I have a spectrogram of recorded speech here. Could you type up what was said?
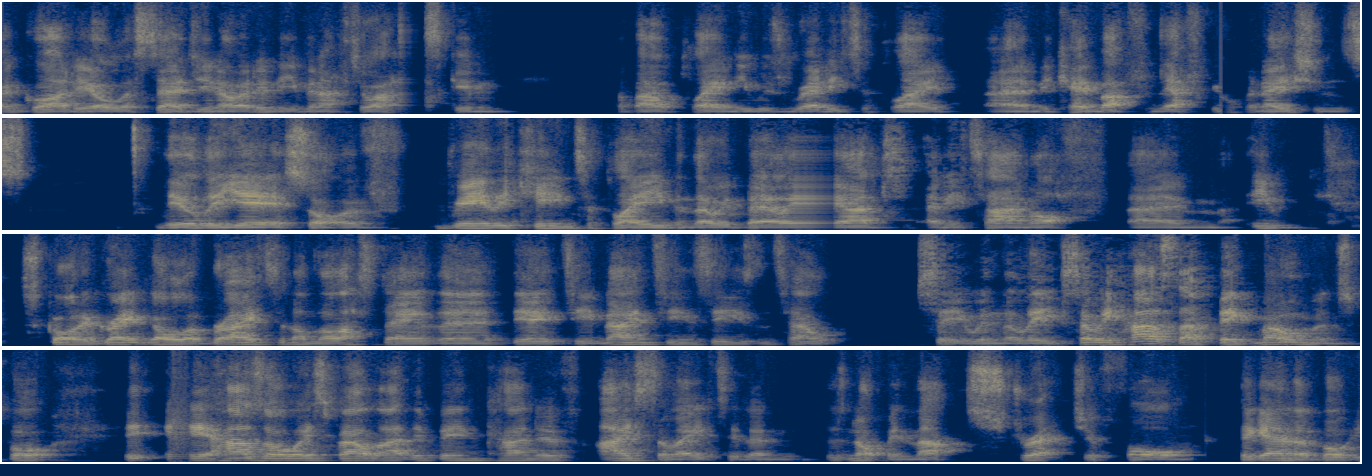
and Guardiola said, you know, I didn't even have to ask him about playing. He was ready to play. Um, he came back from the African Cup of Nations the other year, sort of really keen to play, even though he barely had any time off. Um, he scored a great goal at Brighton on the last day of the, the 18-19 season to help City win the league. So he has that big moments, but it, it has always felt like they've been kind of isolated and there's not been that stretch of form together. But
